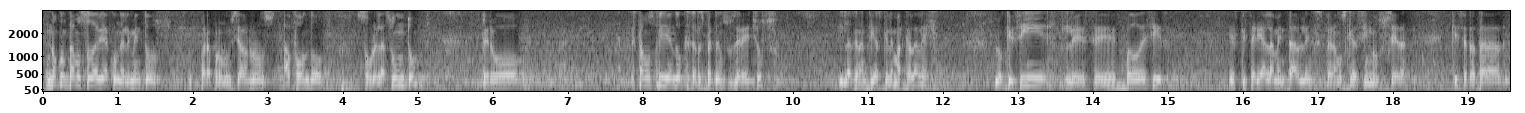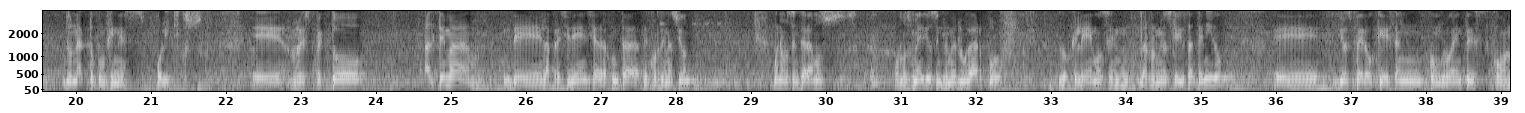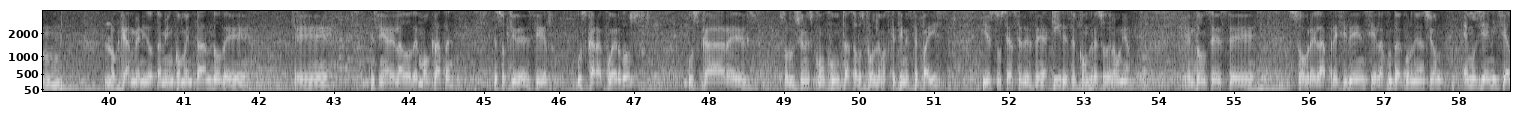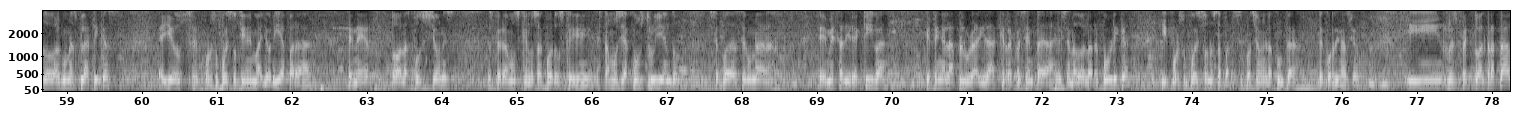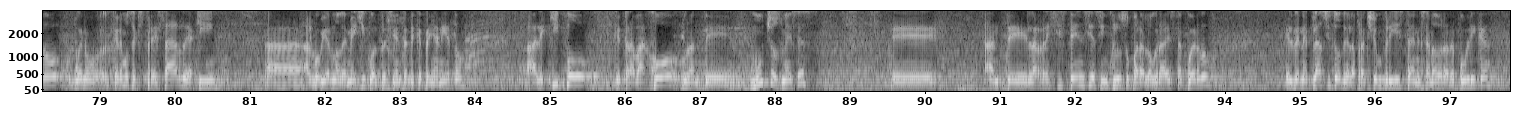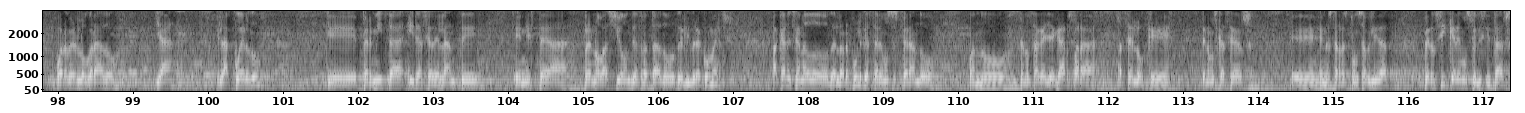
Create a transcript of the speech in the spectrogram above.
no contamos todavía con elementos para pronunciarnos a fondo sobre el asunto, pero estamos pidiendo que se respeten sus derechos y las garantías que le marca la ley. Lo que sí les eh, puedo decir es que sería lamentable, esperamos que así no suceda, que se tratara de un acto con fines políticos. Eh, respecto al tema de la presidencia, de la Junta de Coordinación, bueno, nos enteramos por los medios en primer lugar, por lo que leemos en las reuniones que ellos han tenido. Eh, yo espero que sean congruentes con lo que han venido también comentando de eh, enseñar el lado demócrata. Eso quiere decir buscar acuerdos, buscar soluciones conjuntas a los problemas que tiene este país y esto se hace desde aquí, desde el Congreso de la Unión. Entonces, eh, sobre la presidencia y la Junta de Coordinación, hemos ya iniciado algunas pláticas. Ellos, eh, por supuesto, tienen mayoría para tener todas las posiciones. Esperamos que en los acuerdos que estamos ya construyendo se pueda hacer una eh, mesa directiva que tenga la pluralidad que representa el Senado de la República y por supuesto nuestra participación en la Junta de Coordinación. Y respecto al tratado, bueno, queremos expresar de aquí al gobierno de México, al presidente Enrique Peña Nieto, al equipo que trabajó durante muchos meses eh, ante las resistencias incluso para lograr este acuerdo, el beneplácito de la fracción priista en el Senado de la República por haber logrado ya el acuerdo que permita ir hacia adelante en esta renovación del Tratado de Libre Comercio. Acá en el Senado de la República estaremos esperando cuando se nos haga llegar para hacer lo que tenemos que hacer eh, en nuestra responsabilidad, pero sí queremos felicitar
